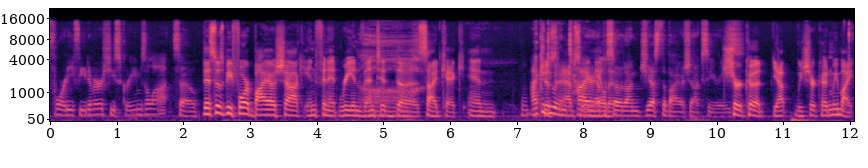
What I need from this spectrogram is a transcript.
40 feet of her, she screams a lot. So This was before Bioshock Infinite reinvented the sidekick, and I could do an entire nailed it. episode on just the Bioshock series. Sure could. Yep, we sure could, and we might.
